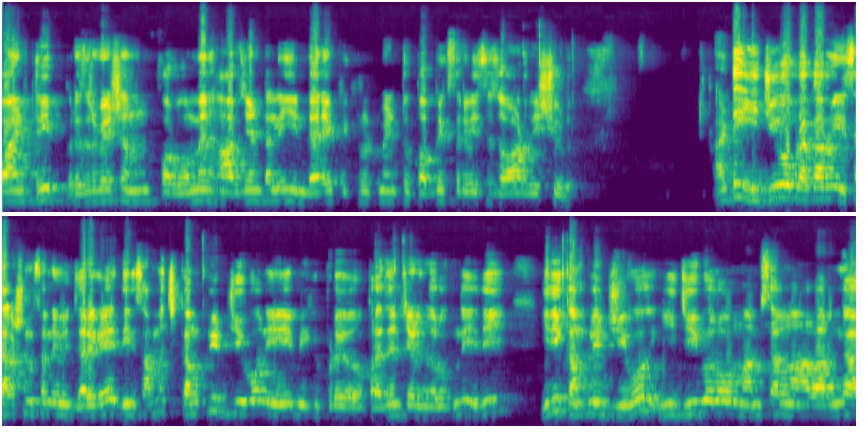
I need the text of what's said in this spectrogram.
పాయింట్ త్రీ రిజర్వేషన్ ఫర్ ఉమెన్ హార్జెంటలీ ఇన్ డైరెక్ట్ రిక్రూట్మెంట్ టు పబ్లిక్ సర్వీసెస్ ఆర్డర్ ఇష్యూడ్ అంటే ఈ జియో ప్రకారం ఈ సెలక్షన్స్ అనేవి జరిగాయి. దీనికి సంబంధించి కంప్లీట్ జియోని మీకు ఇప్పుడు ప్రజెంట్ చేయడం జరుగుతుంది. ఇది ఇది కంప్లీట్ జియో. ఈ జియోలో ఉన్న అంశాలను ఆధారంగా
